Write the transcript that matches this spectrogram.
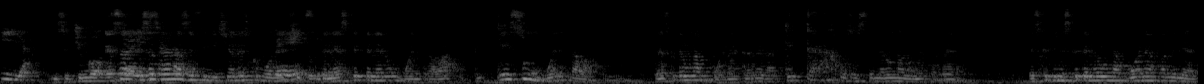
Y ya. Y se chingó. Esa- esas eran las definiciones como de, De éxito. éxito. Tenías que tener un buen trabajo. ¿Qué, qué es un buen trabajo? Tienes que tener una buena carrera. ¿Qué carajos es tener una buena carrera? Es que tienes que tener una buena familia.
